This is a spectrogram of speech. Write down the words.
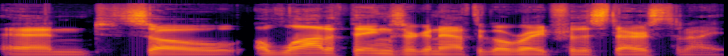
And so a lot of things are going to have to go right for the Stars tonight.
